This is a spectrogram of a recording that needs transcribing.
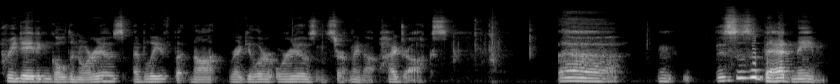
predating Golden Oreos, I believe, but not regular Oreos, and certainly not Hydrox. Uh, this is a bad name.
